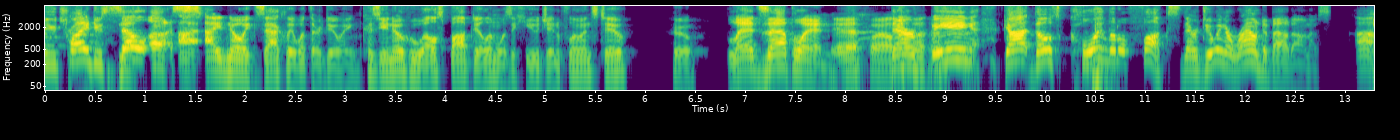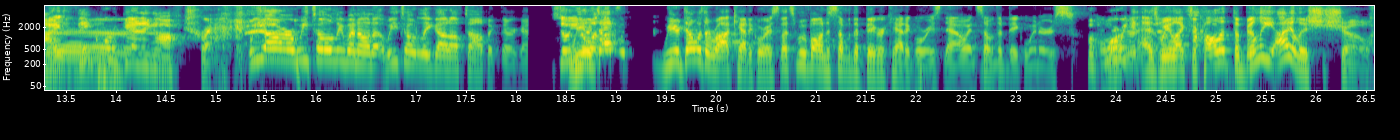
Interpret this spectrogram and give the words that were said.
you trying to sell us? I, I know exactly what they're doing because you know who else Bob Dylan was a huge influence to? Who? Led Zeppelin. Yeah, well, They're being got those coy little fucks. They're doing a roundabout on us. Ah, I think we're Uh, getting off track. we are. We totally went on. We totally got off topic there, guys. So you we know are what? done with we are done with the rock categories. Let's move on to some of the bigger categories now and some of the big winners. Before we get to as that, we like to call it, the Billie Eilish show.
